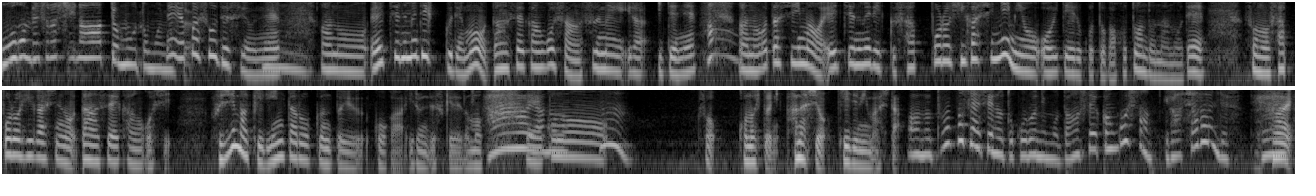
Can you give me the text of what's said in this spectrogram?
おお、珍しいなって思うと思います。やっぱりそうですよね。うん、あの、HN メディックでも男性看護師さん数名いらいてね、あの、私今は HN メディック札幌東に身を置いていることがほとんどなので、その札幌東の男性看護師、藤巻凛太郎君という子がいるんですけれども、えー、この、うんそう、この人に話を聞いてみました。あの、東子先生のところにも男性看護師さんいらっしゃるんですね。はい。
